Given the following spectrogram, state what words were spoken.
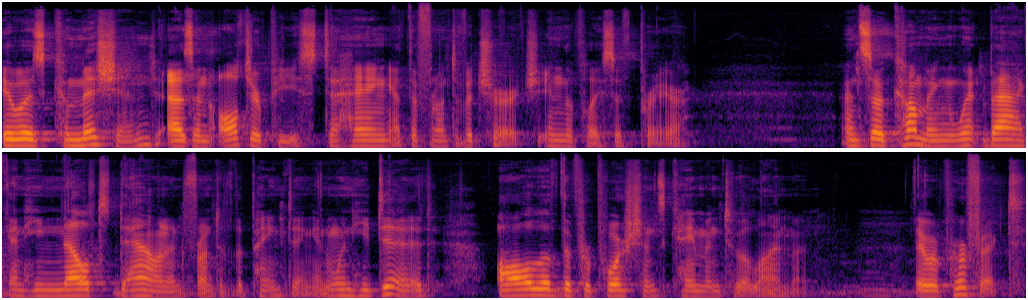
It was commissioned as an altarpiece to hang at the front of a church in the place of prayer. And so Cumming went back and he knelt down in front of the painting. And when he did, all of the proportions came into alignment. They were perfect.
